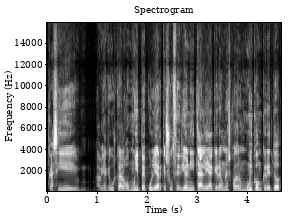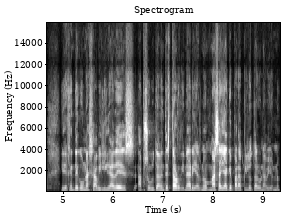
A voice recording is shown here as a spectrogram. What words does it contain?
casi había que buscar algo muy peculiar que sucedió en Italia, que era un escuadrón muy concreto y de gente con unas habilidades absolutamente extraordinarias, ¿no? Más allá que para pilotar un avión, ¿no?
